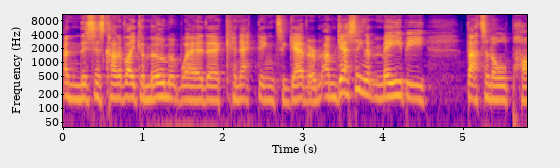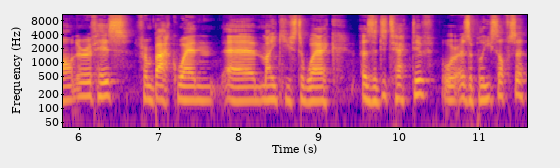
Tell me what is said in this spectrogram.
And this is kind of like a moment where they're connecting together. I'm guessing that maybe that's an old partner of his from back when uh, Mike used to work as a detective or as a police officer.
